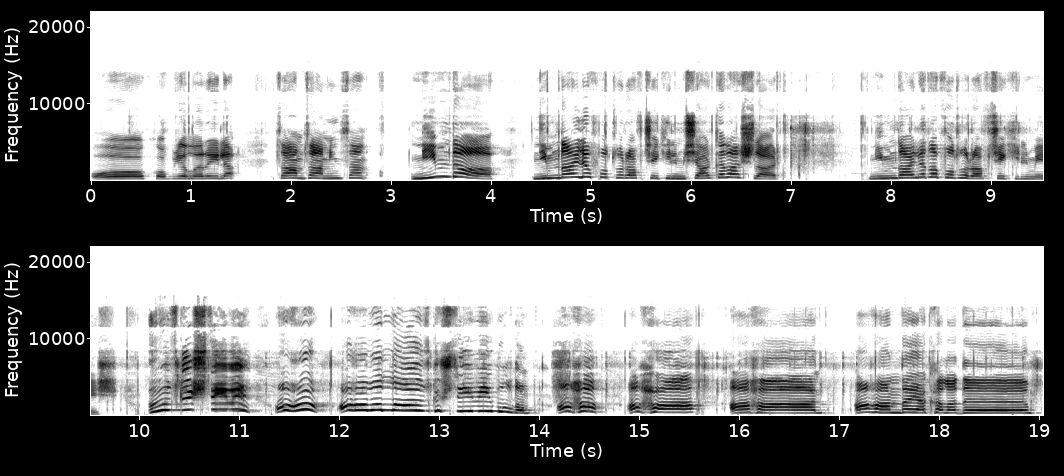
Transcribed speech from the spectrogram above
O kopyalarıyla. Tamam tamam insan. Nimda. Nimda ile fotoğraf çekilmiş arkadaşlar. Nimda ile de fotoğraf çekilmiş. Özgüç TV. Aha. Aha vallahi Özgüç TV'yi buldum. Aha. Aha. Aha. Aha da yakaladım.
